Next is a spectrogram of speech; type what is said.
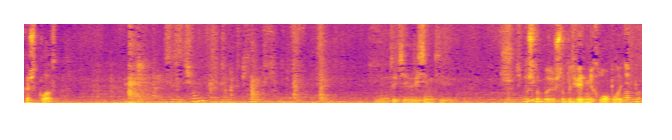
Конечно, классно. Ну, вот эти резинки, типа, чтобы, чтобы дверь не хлопала, А типа. вот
